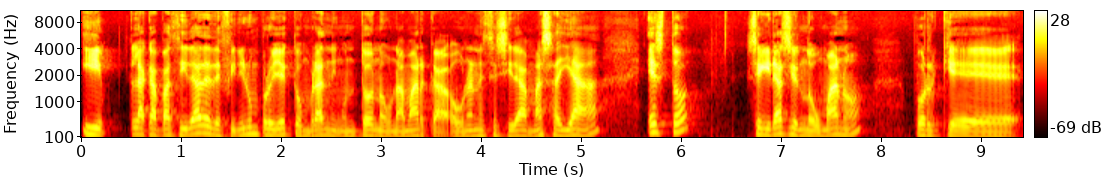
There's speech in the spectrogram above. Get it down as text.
Y la capacidad de definir un proyecto, un branding, un tono, una marca o una necesidad más allá, esto seguirá siendo humano porque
